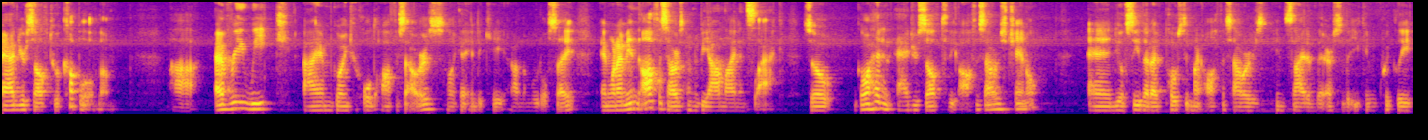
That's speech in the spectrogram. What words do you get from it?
add yourself to a couple of them. Uh, every week I am going to hold office hours, like I indicate on the Moodle site. And when I'm in office hours, I'm going to be online in Slack. So go ahead and add yourself to the office hours channel. And you'll see that I've posted my office hours inside of there so that you can quickly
